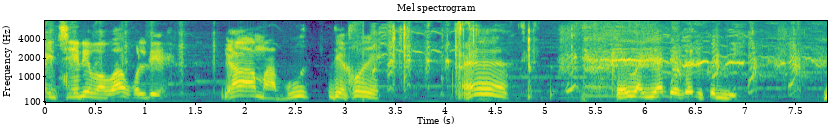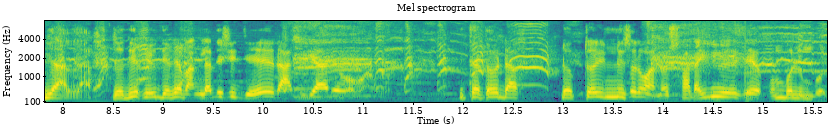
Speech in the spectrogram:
আইছে রে বাবা বললে ইয়া মাবুদ, দেখো হ্যাঁ। কেউ আইয়া দেখে ঢুকেননি ইয়া আল্লাহ। যদি কেউ দেখে বাংলাদেশি যে রাজিয়া রে এটা তো ডক্টর ইন্নিসের মানুষ সাটাই দিয়ে হয়েছে কম্বল উম্বল?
